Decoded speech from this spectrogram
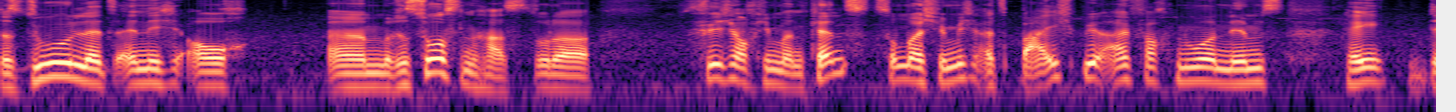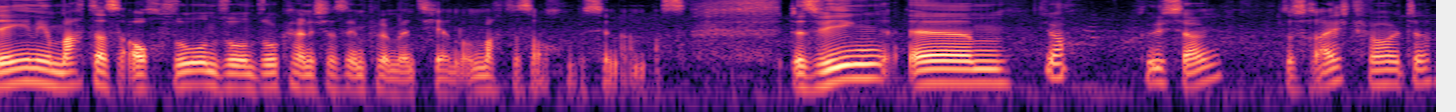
Dass du letztendlich auch ähm, Ressourcen hast oder vielleicht auch jemanden kennst, zum Beispiel mich als Beispiel einfach nur nimmst, hey, derjenige macht das auch so und so und so kann ich das implementieren und macht das auch ein bisschen anders. Deswegen, ähm, ja, würde ich sagen, das reicht für heute,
